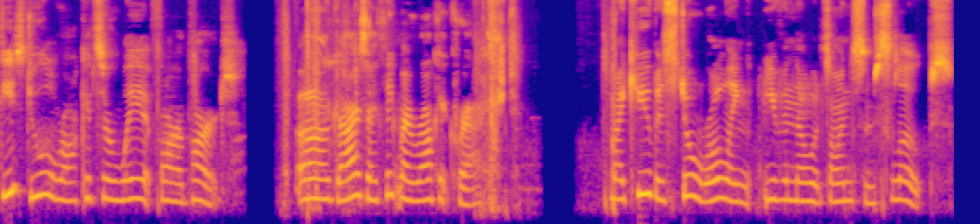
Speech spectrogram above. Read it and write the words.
These dual rockets are way far apart. Uh, guys, I think my rocket crashed. My cube is still rolling even though it's on some slopes.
